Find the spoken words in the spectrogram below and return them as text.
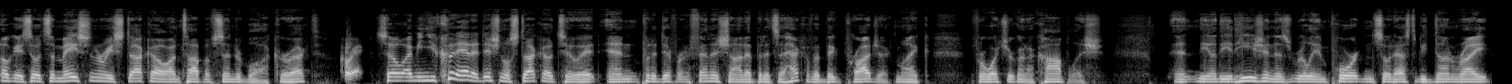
Okay, so it's a masonry stucco on top of cinder block, correct? Correct. So, I mean, you could add additional stucco to it and put a different finish on it, but it's a heck of a big project, Mike, for what you're going to accomplish. And you know the adhesion is really important, so it has to be done right.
